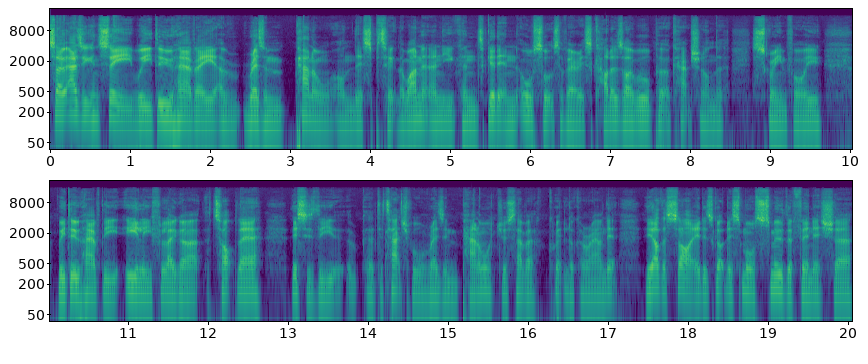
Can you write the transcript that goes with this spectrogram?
So as you can see, we do have a, a, resin panel on this particular one, and you can get it in all sorts of various colours. I will put a caption on the screen for you. We do have the E-Leaf logo at the top there. This is the uh, detachable resin panel. Just have a quick look around it. The other side has got this more smoother finish uh,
